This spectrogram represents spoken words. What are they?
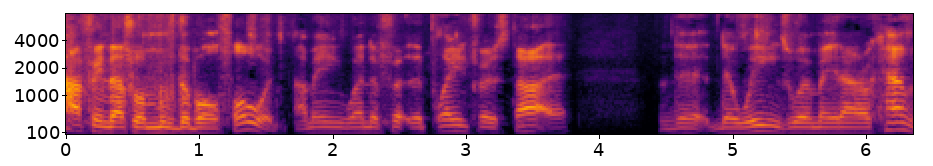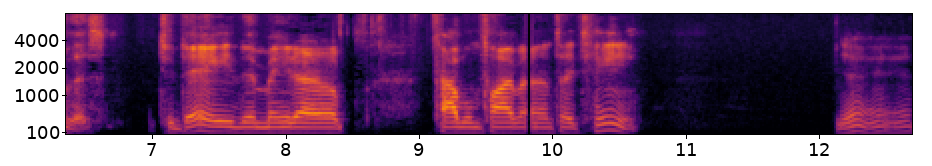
I think that's what moved the ball forward. I mean, when the the plane first started, the the wings were made out of canvas. Today they're made out of carbon fiber and titanium. Yeah, yeah, yeah.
